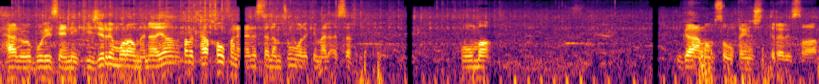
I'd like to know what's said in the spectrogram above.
الحال البوليس يعني كيجري موراهم هنايا. طبيعة الحال خوفا على سلامتهم ولكن مع الأسف هما كاع ما مسوقينش الدراري الصغار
